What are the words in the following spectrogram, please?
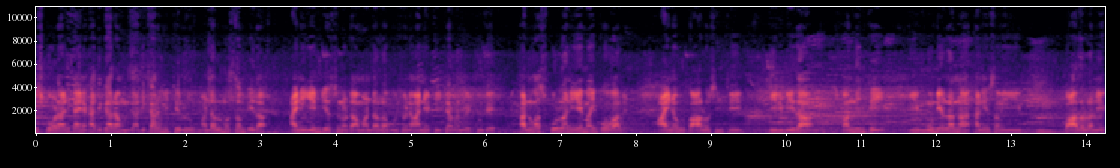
చూసుకోవడానికి ఆయనకు అధికారం ఉంది. అధికారం ఇచ్చారు మండలం మొత్తం మీద. ఆయన ఏం చేస్తున్నట్టు ఆ మండలంలో కూర్చొని ఆయన టీచర్లను పెట్టుకుంటే కనుమ స్కూళ్ళని ఏమైపోవాలి? ఆయన ఊరికి ఆలోచించి దీని మీద స్పందించి ఈ మూడు నెలలన్నా కనీసం ఈ బాలలని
